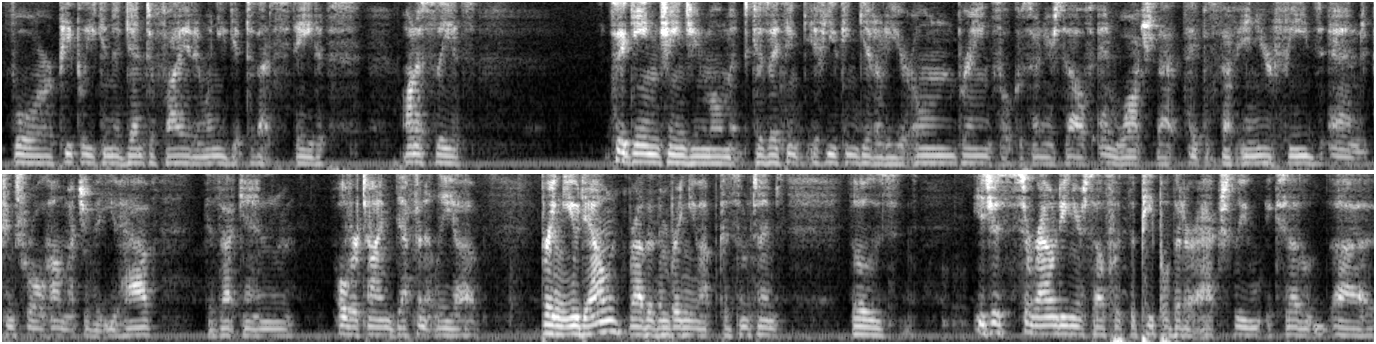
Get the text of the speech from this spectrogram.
For people, you can identify it, and when you get to that state, it's honestly, it's it's a game changing moment because I think if you can get out of your own brain, focus on yourself, and watch that type of stuff in your feeds and control how much of it you have, because that can over time definitely uh, bring you down rather than bring you up. Because sometimes those it's just surrounding yourself with the people that are actually excel, uh,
